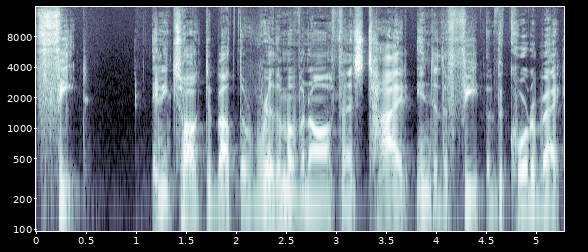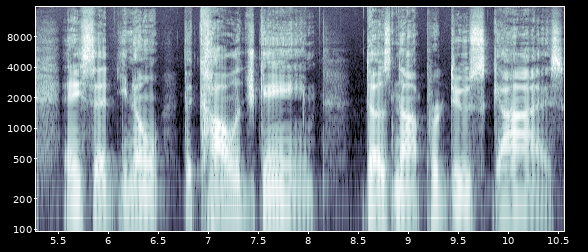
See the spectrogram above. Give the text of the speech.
feet and he talked about the rhythm of an offense tied into the feet of the quarterback. And he said, you know, the college game does not produce guys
